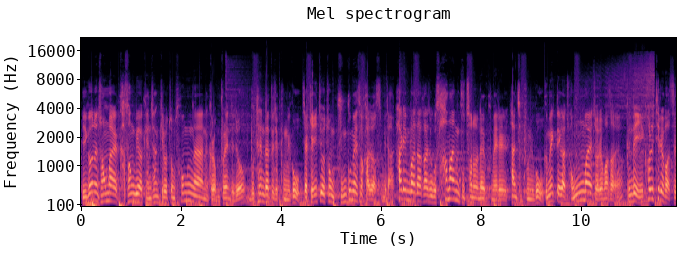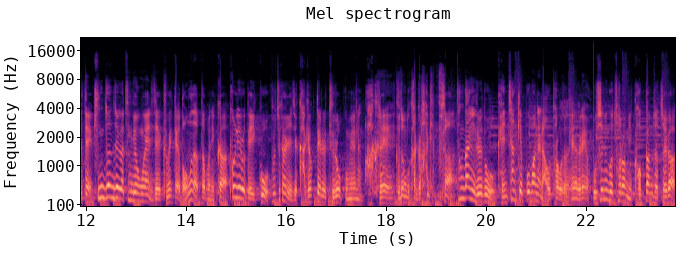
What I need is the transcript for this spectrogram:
이거는 정말 가성비가 괜찮기로 좀 소문난 그런 브랜드죠. 무텐다드 제품이고 제가 개인적으로 좀 궁금해서 가져왔습니다. 할인 받아가지고 49,000원에 구매를 한 제품이고 금액대가 정말 저렴하잖아요. 근데 이 퀄리티를 봤을 때 충전재 같은 경우엔 이제 금액대가 너무 낮다 보니까 폴리로 돼 있고 솔직하게 이제 가격대를 들어보면은 아 그래 그 정도 가격 하겠구나. 상당히 그래도 괜찮게 뽑아낸 아우터라고 저는 생각을 해요. 보시는 것처럼 이 겉감 자체가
